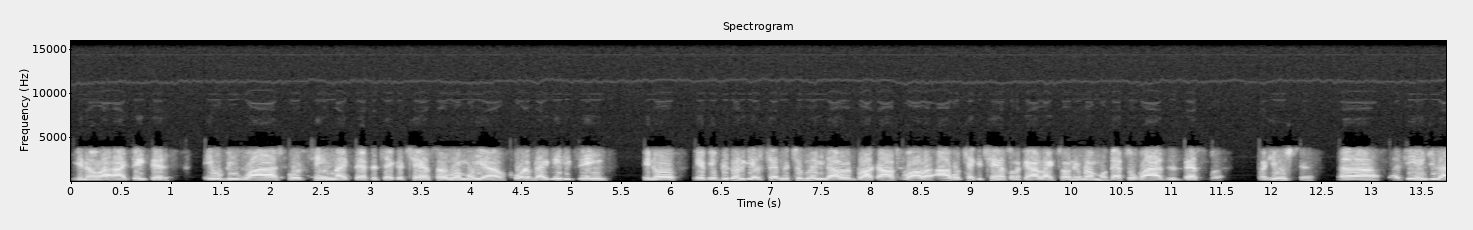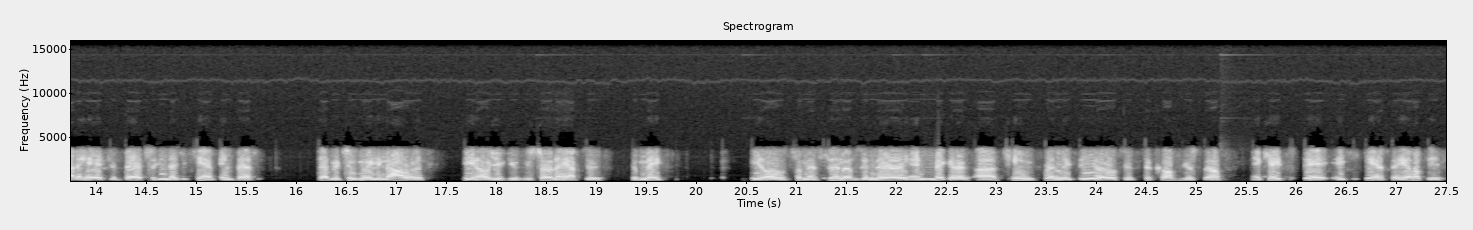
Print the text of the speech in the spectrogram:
You know, I, I think that it would be wise for a team like that to take a chance on Romo. Yeah, a quarterback needy team. You know, if, if you're going to get $72 million to Brock Osweiler, I will take a chance on a guy like Tony Romo. That's a wise investment for Houston. Uh, again, you got to hedge your bets, so you know you can't invest $72 million. You know, you, you, you certainly have to, to make, you know, some incentives in there and make it a, a team friendly deal to, to cover yourself in case stay, if you can't stay healthy.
